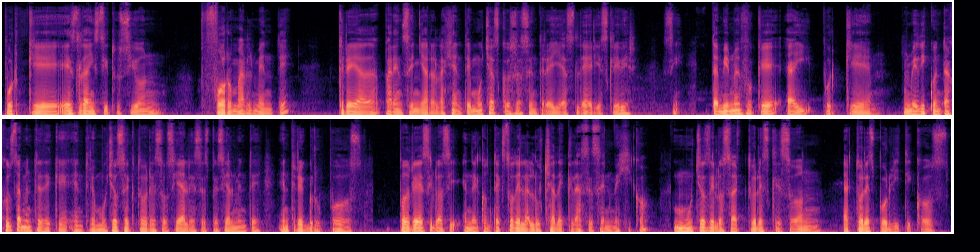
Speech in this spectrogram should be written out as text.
porque es la institución formalmente creada para enseñar a la gente muchas cosas, entre ellas leer y escribir. Sí. También me enfoqué ahí porque me di cuenta justamente de que entre muchos sectores sociales, especialmente entre grupos, podría decirlo así, en el contexto de la lucha de clases en México, muchos de los actores que son actores políticos,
